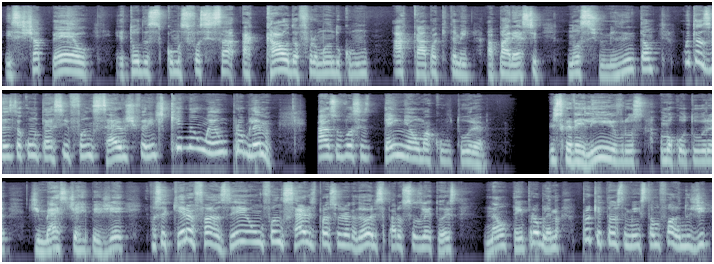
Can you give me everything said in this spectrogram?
esse chapéu, é todas como se fosse a cauda formando como a capa que também aparece nos filmes. Então, muitas vezes acontece fanservice diferentes, que não é um problema. Caso você tenha uma cultura de escrever livros, uma cultura de mestre de RPG, você queira fazer um fanservice para os seus jogadores, para os seus leitores, não tem problema, porque nós também estamos falando de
